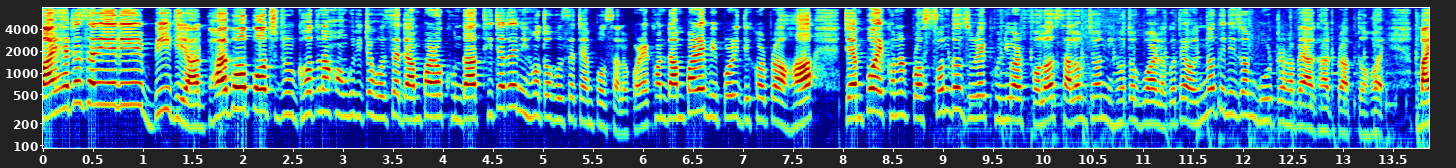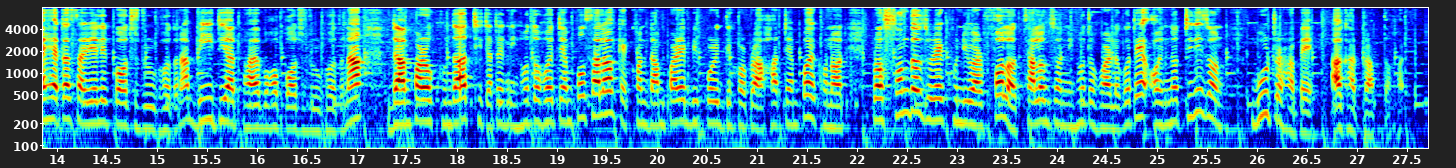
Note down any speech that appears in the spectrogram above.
বাইহাটা চাৰিআলিৰ বি দিয়াত ভয়াৱহ পথ দুৰ্ঘটনা সংঘটিত হৈছে। ডাম্পাৰৰ খুন্দাত থিতাতে নিহত হৈছে টেম্পো চালকৰ। এখন ডাম্পাৰে বিপৰীত দিশৰ পৰা অহা টেম্পো এখনত প্ৰচণ্ড জোৰে খুন্দিওৱাৰ ফলত চালকজন নিহত হোৱাৰ লগতে অন্য তিনিজন গুৰুতৰভাৱে আঘাতপ্ৰাপ্ত হয়। বাইহাটা চাৰিআলিত পথ দুৰ্ঘটনা বি দিয়াত ভয়াৱহ পথ দুৰ্ঘটনা ডাম্পাৰৰ খুন্দাত থিতাতে নিহত হয় টেম্পো চালক। এখন ডাম্পাৰে বিপৰীত দিশৰ পৰা অহা টেম্পো এখনত প্ৰচণ্ড জোৰে খুন্দিওৱাৰ ফলত চালকজন নিহত হোৱাৰ লগতে অন্য তিনিজন গুৰুতৰভাৱে আঘাতপ্ৰাপ্ত হয়।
